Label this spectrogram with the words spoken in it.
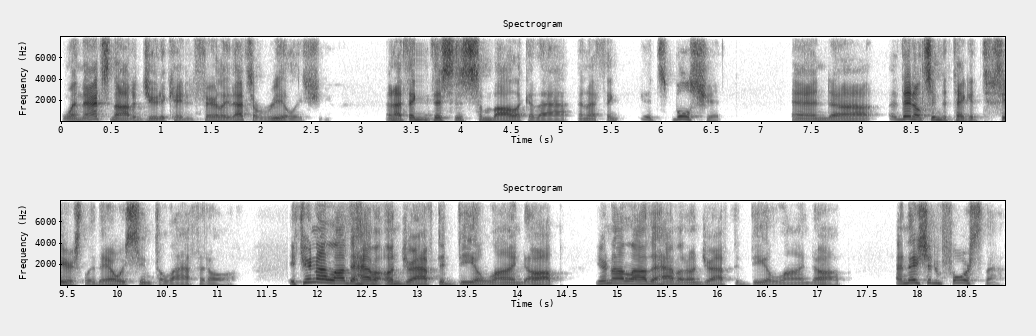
when that's not adjudicated fairly that's a real issue and i think this is symbolic of that and i think it's bullshit and uh, they don't seem to take it seriously. They always seem to laugh it off. If you're not allowed to have an undrafted deal lined up you're not allowed to have an undrafted deal lined up. And they should enforce that.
